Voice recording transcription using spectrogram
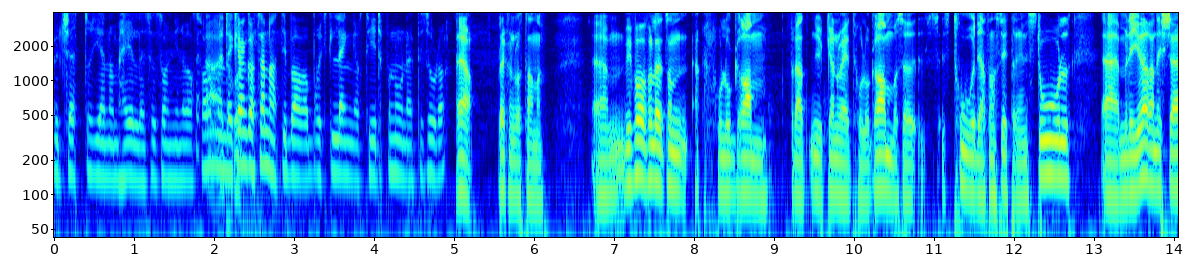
budsjett gjennom hele sesongen, i hvert fall. Ja, Men det kan godt hende at de bare har brukt lengre tid på noen episoder. Ja, det kan godt hende. Um, vi får i hvert fall et sånn hologram, for at Newt Gunray er et hologram, og så tror de at han sitter i en stol, eh, men det gjør han ikke,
